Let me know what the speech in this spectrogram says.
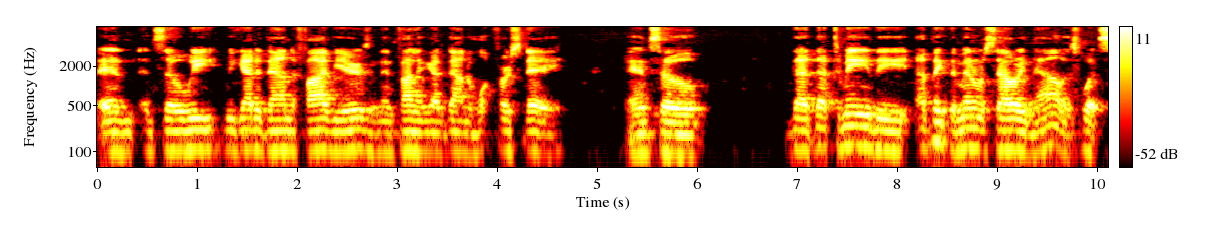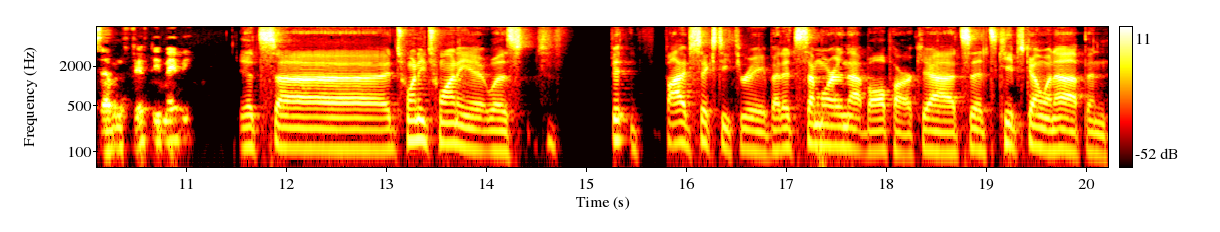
And and so we we got it down to five years, and then finally got it down to one first day. And so that that to me, the I think the minimum salary now is what 750 maybe. It's uh 2020. It was 563, but it's somewhere in that ballpark. Yeah, it's it keeps going up and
